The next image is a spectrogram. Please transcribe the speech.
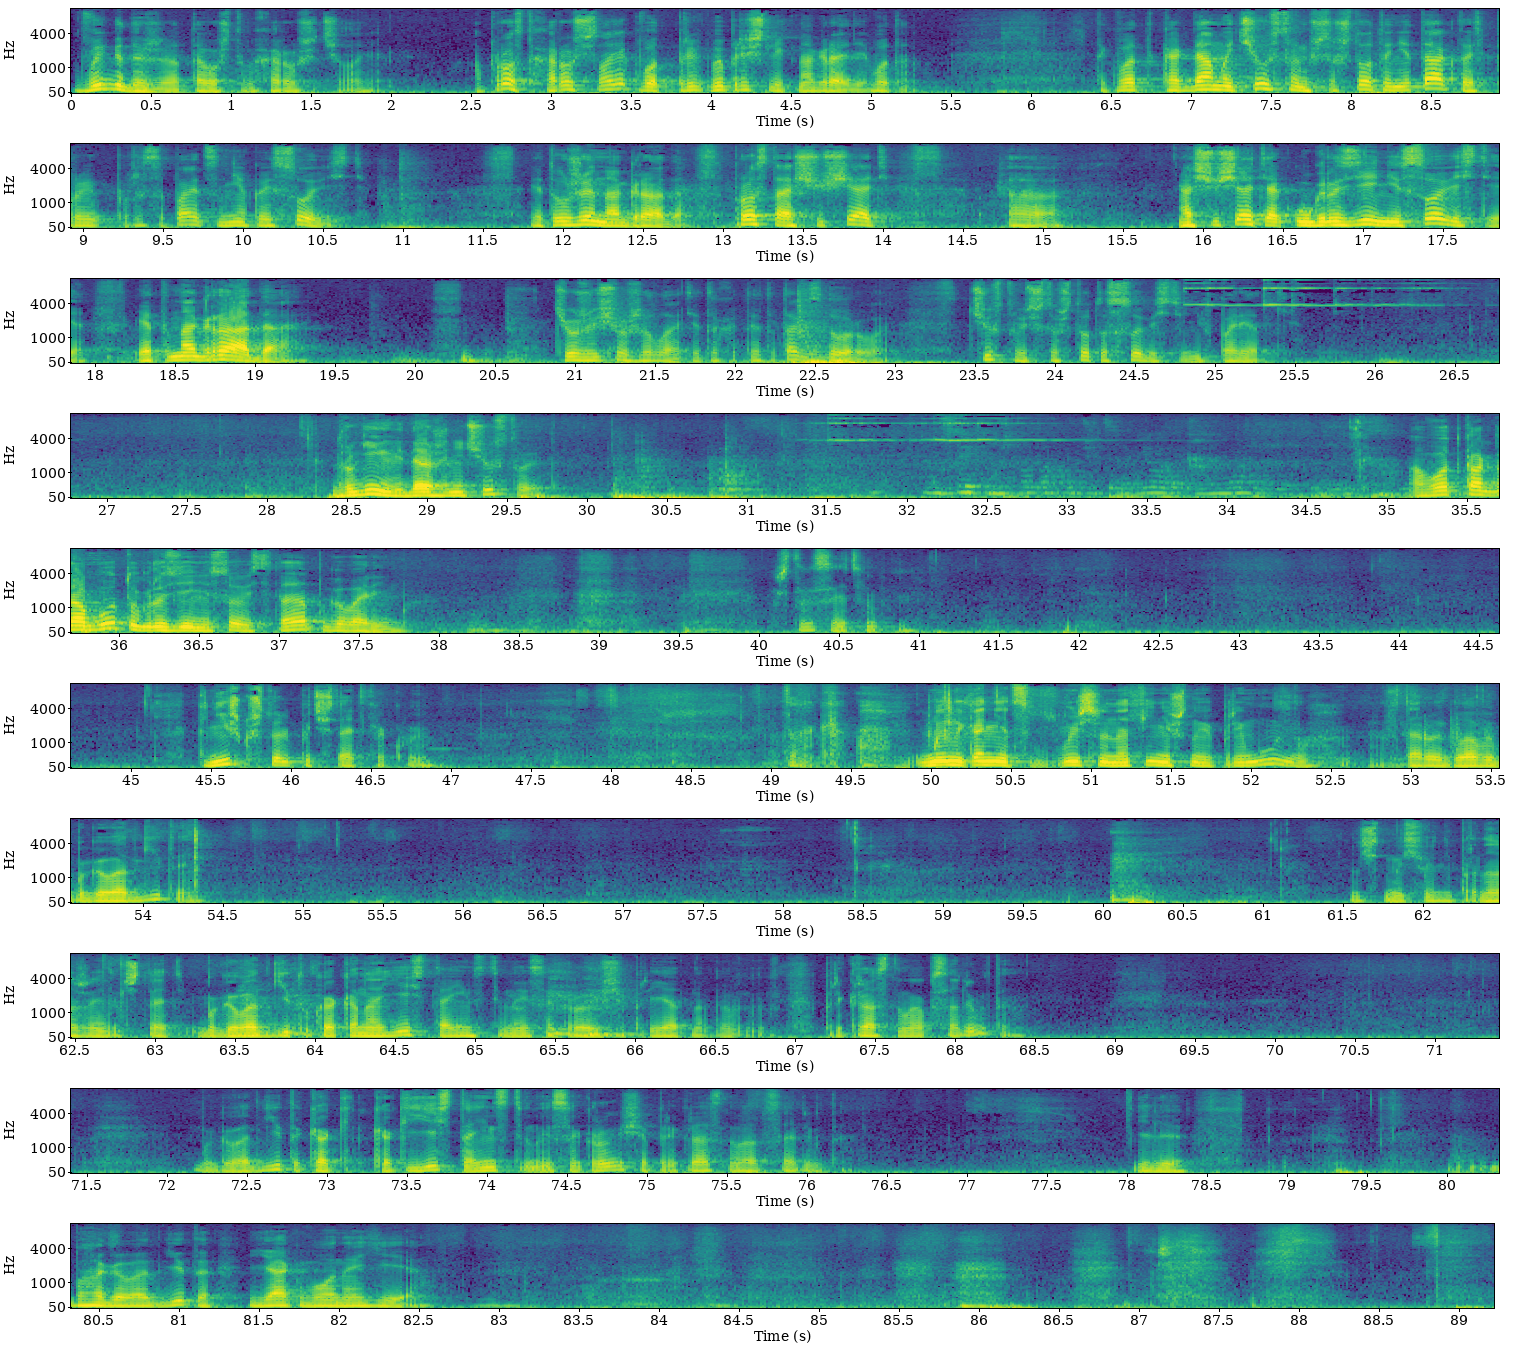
выгода же от того, что вы хороший человек, а просто хороший человек, вот при- вы пришли к награде, вот он. Так вот, когда мы чувствуем, что что-то не так, то есть про- просыпается некая совесть, это уже награда. Просто ощущать, а, ощущать угрызение совести – это награда. Чего же еще желать? Это, это так здорово. Чувствовать, что что-то с совестью не в порядке. Другие ведь даже не чувствуют. Ну, А вот когда будут угрызения совести, тогда поговорим. Что с этим? Книжку, что ли, почитать какую? Так, мы, наконец, вышли на финишную прямую второй главы Бхагавадгиты. Значит, мы сегодня продолжаем читать Бхагавадгиту, как она есть, таинственное сокровище приятного, прекрасного абсолюта. Бхагавадгита, как, как есть таинственное сокровище прекрасного абсолюта. Или Бхагавадгита, як вона є.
